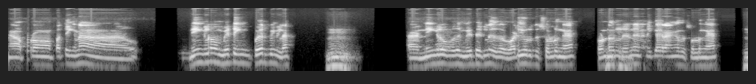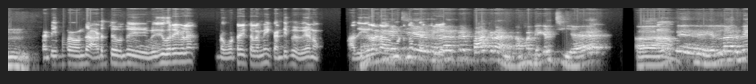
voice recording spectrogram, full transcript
அப்புறம் பாத்தீங்கன்னா நீங்களும் மீட்டிங் போயிருப்பீங்களா? நீங்களும் வந்து மீட்டிங்ல இதை வலியுறுத்தி சொல்லுங்க. தொண்டர்கள் என்ன நினைக்கிறாங்க சொல்லுங்க. கண்டிப்பா வந்து அடுத்து வந்து வெகு விரைவில் இந்த ஒற்றை தலைமை கண்டிப்பா வேணும். அது இருந்தால் எல்லாருமே பாக்குறாங்க நம்ம நிகழ்ச்சிய எல்லாருமே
